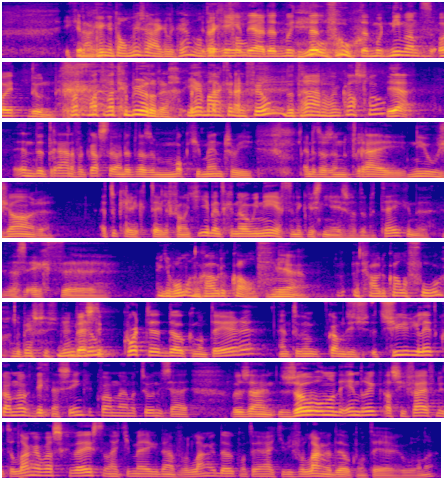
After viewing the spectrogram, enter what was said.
Ik Daar ging het al mis eigenlijk, hè? Want daar dat ging, ja, dat, moet, heel dat, vroeg. dat moet niemand ooit doen. Wat, wat, wat gebeurde er? Jij maakte een film, De Tranen van Castro. Ja. En De Tranen van Castro, en dat was een mockumentary. En dat was een vrij nieuw genre. En toen kreeg ik een telefoontje, je bent genomineerd. En ik wist niet eens wat dat betekende. Dat is echt... En je won een Gouden Kalf. ja. Het Gouden Kalf voor, de beste De studentenfilm. beste korte documentaire. En toen kwam die, het jurylid kwam nog, Dicht naar Zinken kwam naar me toe. En die zei, we zijn zo onder de indruk. Als hij vijf minuten langer was geweest, dan had je meegedaan voor lange documentaire. Had je die voor lange documentaire gewonnen.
